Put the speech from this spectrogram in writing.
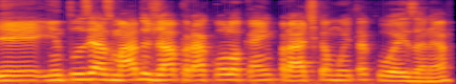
E entusiasmado já para colocar em prática muita coisa, né?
